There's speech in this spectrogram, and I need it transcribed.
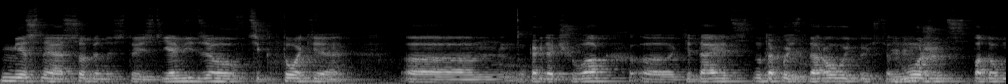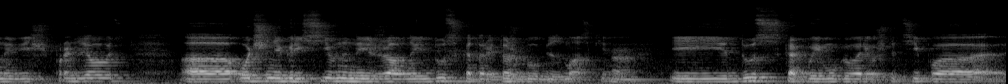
местная особенность. То есть я видел в ТикТоке, когда чувак, э, китаец, ну такой здоровый, то есть он Мгм. может подобные вещи проделывать, э, очень агрессивно наезжал на индуса, который тоже был без маски. А, И индус как бы ему говорил, что типа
